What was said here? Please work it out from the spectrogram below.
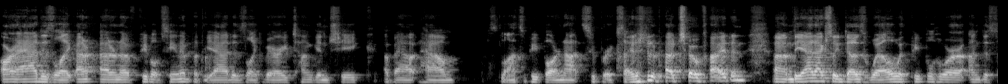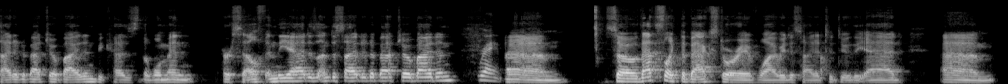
our ad is like I don't, I don't know if people have seen it, but the ad is like very tongue in cheek about how lots of people are not super excited about Joe Biden. Um, the ad actually does well with people who are undecided about Joe Biden because the woman herself in the ad is undecided about Joe Biden. Right. Um, so that's like the backstory of why we decided to do the ad. Um,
